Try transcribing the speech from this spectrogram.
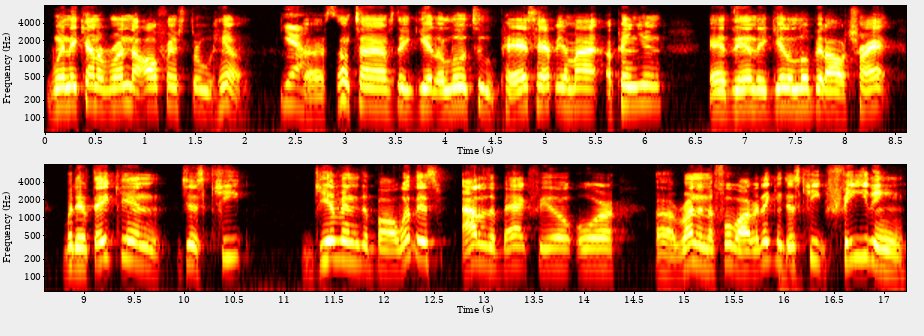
when they kind of run the offense through him. Yeah. Uh, sometimes they get a little too pass happy, in my opinion, and then they get a little bit off track. But if they can just keep giving the ball, whether it's out of the backfield or uh, running the football, if they can just keep feeding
